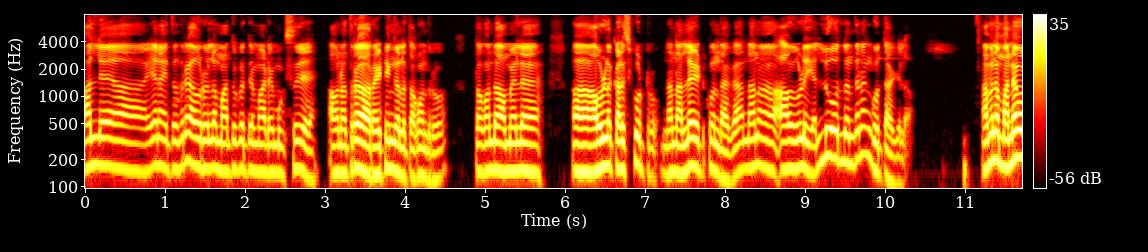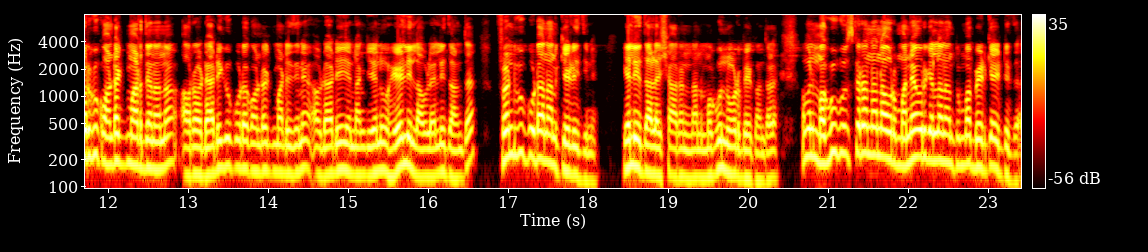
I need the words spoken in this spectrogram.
ಅಲ್ಲಿ ಏನಾಯ್ತು ಅಂದ್ರೆ ಅವರೆಲ್ಲ ಮಾತುಕತೆ ಮಾಡಿ ಮುಗಿಸಿ ಅವನ ಹತ್ರ ರೈಟಿಂಗ್ ಎಲ್ಲ ತಗೊಂಡ್ರು. ತಗೊಂಡು ಆಮೇಲೆ ಅವಳನ್ನ ಕಳಿಸ್ಕೊಟ್ರು. ನಾನು ಅಲ್ಲೇ ಇಟ್ಕೊಂಡಾಗ ನಾನು ಅವಳು ಎಲ್ಲೂ ಹೋದ್ಲು ಅಂತ ನಂಗೆ ಗೊತ್ತಾಗಿಲ್ಲ. ಆಮೇಲೆ ಮನೆಯವ್ರಿಗೂ ಕಾಂಟ್ಯಾಕ್ಟ್ ಮಾಡಿದೆ ನಾನು. ಅವ್ರ ಡ್ಯಾಡಿಗೂ ಕೂಡ ಕಾಂಟ್ಯಾಕ್ಟ್ ಮಾಡಿದ್ದೀನಿ. ಅವ್ರ ಡ್ಯಾಡಿ ನಂಗೆ ಏನು ಹೇಳಿಲ್ಲ ಅವಳು ಎಲ್ಲಿದ್ದ ಅಂತ. ಫ್ರೆಂಡ್ಗೂ ಕೂಡ ನಾನು ಕೇಳಿದ್ದೀನಿ. ಎಲ್ಲಿದ್ದಾಳೆ ಶಾರನ್? ನನ್ನ ಮಗು ನೋಡಬೇಕು ಅಂತಾಳೆ. ಆಮೇಲೆ ಮಗುಗೋಸ್ಕರ ನಾನು ಅವ್ರ ಮನೆಯವ್ರಿಗೆಲ್ಲ ನಾನು ತುಂಬ ಬೇಡಿಕೆ ಇಟ್ಟಿದ್ದೆ.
